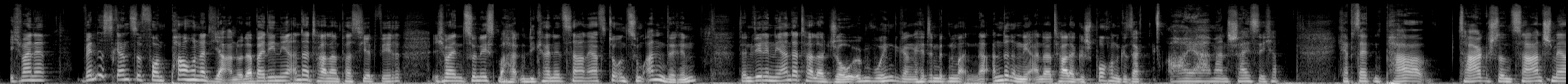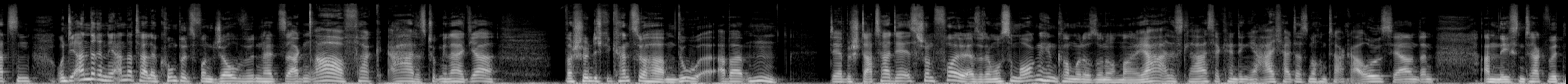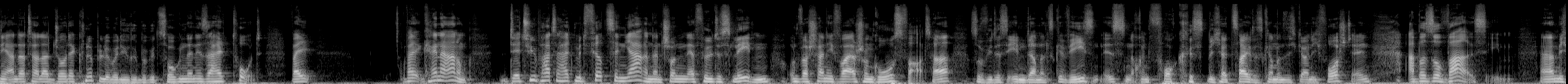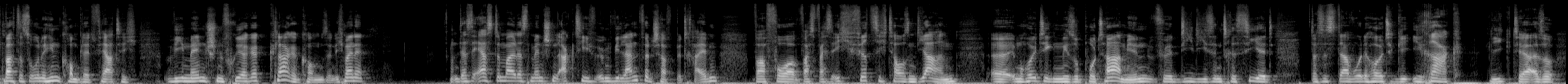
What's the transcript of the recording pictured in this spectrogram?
ich meine, wenn das Ganze vor ein paar hundert Jahren oder bei den Neandertalern passiert wäre, ich meine, zunächst mal hatten die keine Zahnärzte und zum anderen, dann wäre Neandertaler Joe irgendwo hingegangen, hätte mit einem anderen Neandertaler gesprochen und gesagt, oh ja, Mann, scheiße, ich habe ich hab seit ein paar Tage schon Zahnschmerzen und die anderen Neandertaler Kumpels von Joe würden halt sagen, ah, fuck, ah, das tut mir leid, ja, war schön dich gekannt zu haben, du, aber, hm, der Bestatter, der ist schon voll, also da musst du morgen hinkommen oder so nochmal. Ja, alles klar, ist ja kein Ding, ja, ich halte das noch einen Tag aus, ja, und dann am nächsten Tag wird Neandertaler Joe der Knüppel über die Rübe gezogen, dann ist er halt tot, weil weil, keine Ahnung, der Typ hatte halt mit 14 Jahren dann schon ein erfülltes Leben und wahrscheinlich war er schon Großvater, so wie das eben damals gewesen ist, noch in vorchristlicher Zeit, das kann man sich gar nicht vorstellen. Aber so war es eben. Ähm, ich mache das ohnehin komplett fertig, wie Menschen früher klargekommen sind. Ich meine, das erste Mal, dass Menschen aktiv irgendwie Landwirtschaft betreiben, war vor, was weiß ich, 40.000 Jahren äh, im heutigen Mesopotamien. Für die, die es interessiert, das ist da, wo der heutige Irak liegt. Ja, also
